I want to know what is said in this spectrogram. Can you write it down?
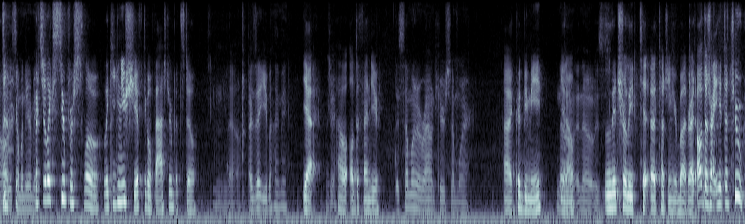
Oh, there's someone near me. But you're like super slow. Like you can use shift to go faster, but still. No. Is that you behind me? Yeah, Okay. I'll, I'll defend you. There's someone around here somewhere. Uh, it could be me. No, you know, no, it was. literally t- uh, touching your butt, right? Oh, that's right. Hit the two.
